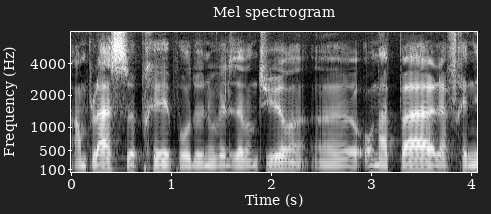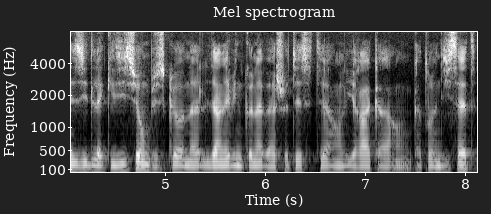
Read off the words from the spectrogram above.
en place, prêt pour de nouvelles aventures. on n'a pas la frénésie de l'acquisition, puisque on a, les dernières vignes qu'on avait achetées, c'était en Lirac en 97.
